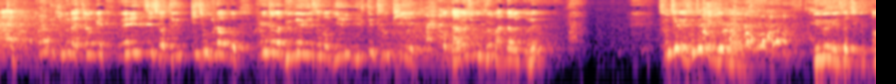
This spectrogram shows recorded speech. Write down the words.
아, 하나도 기분 안 좋은 게 왠지 저 듣기 좋으라고 그러다가 뮤베에서 막 1, 1등 트로피 막 나눠주고 그러면 안 나갈 거예요? 솔직하게 솔직하게 얘기해봐요 뮤베에서 지금 막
